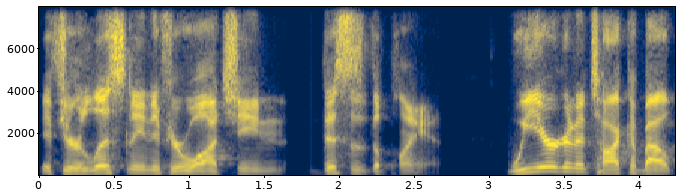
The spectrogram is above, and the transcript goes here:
If you're listening, if you're watching, this is the plan. We are going to talk about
